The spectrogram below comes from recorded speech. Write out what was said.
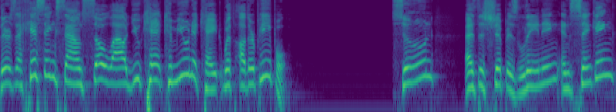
There's a hissing sound so loud you can't communicate with other people. Soon, as the ship is leaning and sinking,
